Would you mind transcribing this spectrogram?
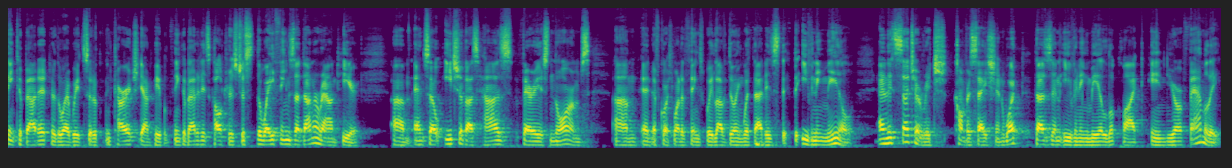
think about it, or the way we sort of encourage young people to think about it. Is culture is just the way things are done around here. Um, and so each of us has various norms um, and of course, one of the things we love doing with that is the, the, evening meal. And it's such a rich conversation. What does an evening meal look like in your family?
